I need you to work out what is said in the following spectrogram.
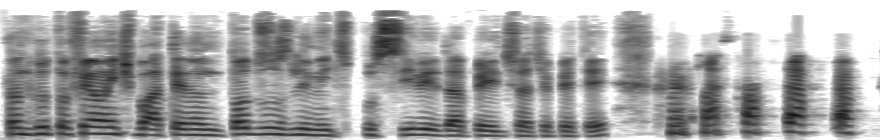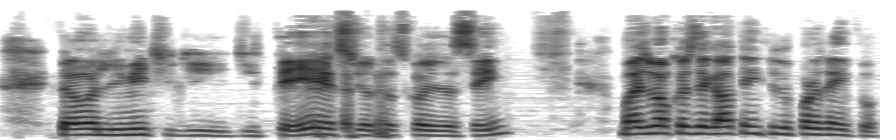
Tanto que eu tô finalmente batendo em todos os limites possíveis da API do ChatGPT. então, o limite de, de texto e outras coisas assim. Mas uma coisa legal tem sido, por exemplo,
